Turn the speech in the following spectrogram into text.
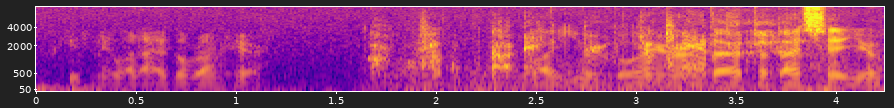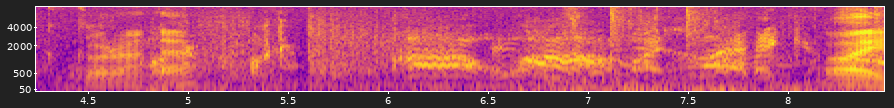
excuse me while I go around here. While you're going around there? Did I say you could go around there? Oi!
